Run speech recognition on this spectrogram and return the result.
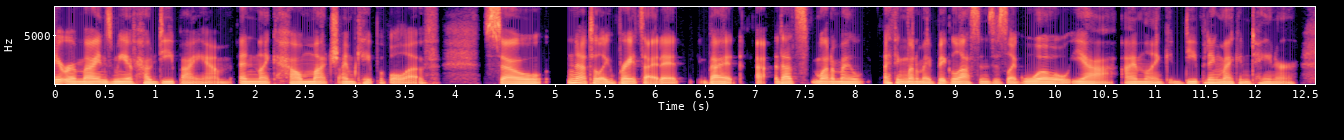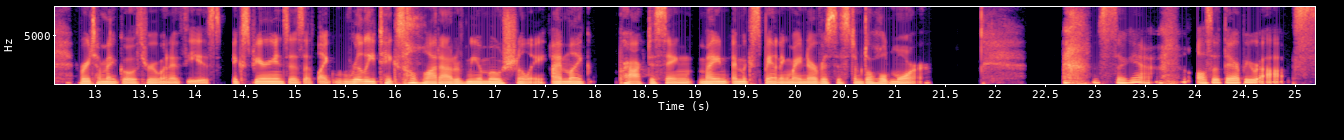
it reminds me of how deep I am and like how much I'm capable of. So, not to like bright side it, but uh, that's one of my, I think one of my big lessons is like, whoa, yeah, I'm like deepening my container every time I go through one of these experiences that like really takes a lot out of me emotionally. I'm like practicing my, I'm expanding my nervous system to hold more. so, yeah, also therapy rocks.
